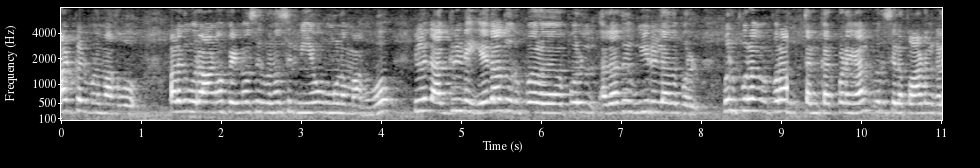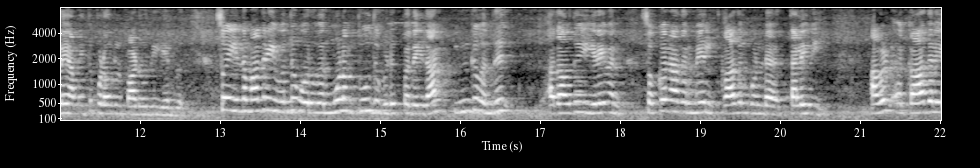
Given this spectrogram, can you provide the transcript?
ஆட்கள் மூலமாகவோ அல்லது ஒரு ஆணோ பெண்ணோ சிறுவனோ சிறுமியோ மூலமாகவோ இல்லது அக்ரிணை ஏதாவது ஒரு பொ- பொருள் அதாவது உயிரில்லாத பொருள் ஒரு புற புற தன் கற்பனையால் ஒரு சில பாடல்களை அமைத்து புலவர்கள் பாடுவது இயல்பு. ஸோ இந்த மாதிரி வந்து ஒருவர் மூலம் தூது விடுப்பதை தான் இங்கு வந்து அதாவது இறைவன் சொக்கநாதர் மேல் காதல் கொண்ட தலைவி அவள் காதலை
